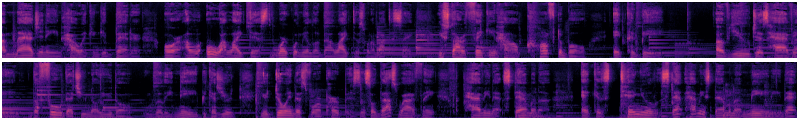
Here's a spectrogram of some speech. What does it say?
imagining how it can get better or oh i like this. Work with me a little bit. I like this what i'm about to say. You start thinking how comfortable it could be of you just having the food that you know you don't really need because you're you're doing this for a purpose. And so that's why i think having that stamina and continual having stamina meaning that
